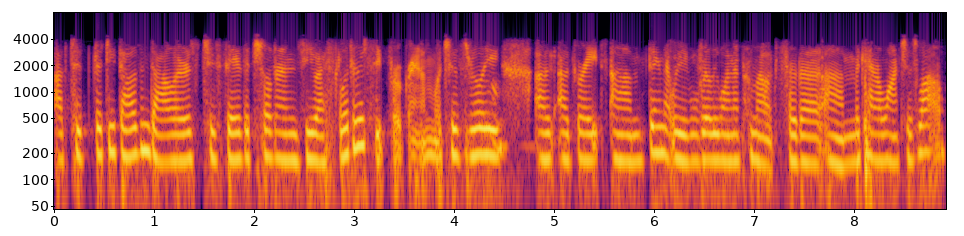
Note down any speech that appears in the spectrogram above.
up to $50,000 to Save the Children's U.S. Literacy Program, which is really oh. a, a, great um, thing that we really want to promote for the um, McKenna launch as well.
